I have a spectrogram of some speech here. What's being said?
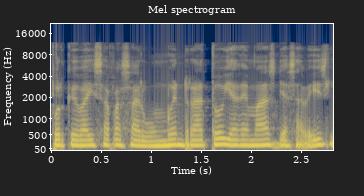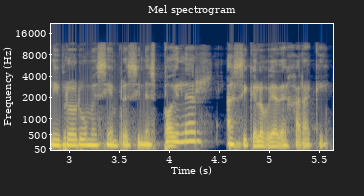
porque vais a pasar un buen rato y además, ya sabéis, Librorum es siempre sin spoilers, así que lo voy a dejar aquí.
